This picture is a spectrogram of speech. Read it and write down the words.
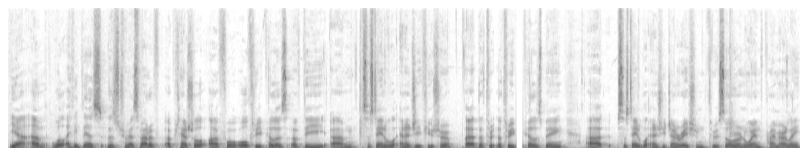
Yeah, um, well, I think there's there's a tremendous amount of uh, potential uh, for all three pillars of the um, sustainable energy future. Uh, the, th the three pillars being uh, sustainable energy generation through solar and wind primarily,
